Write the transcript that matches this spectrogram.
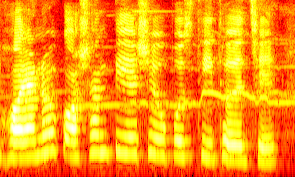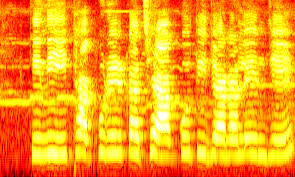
ভয়ানক অশান্তি এসে উপস্থিত হয়েছে। তিনি ঠাকুরের কাছে আকুতি জানালেন যে,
